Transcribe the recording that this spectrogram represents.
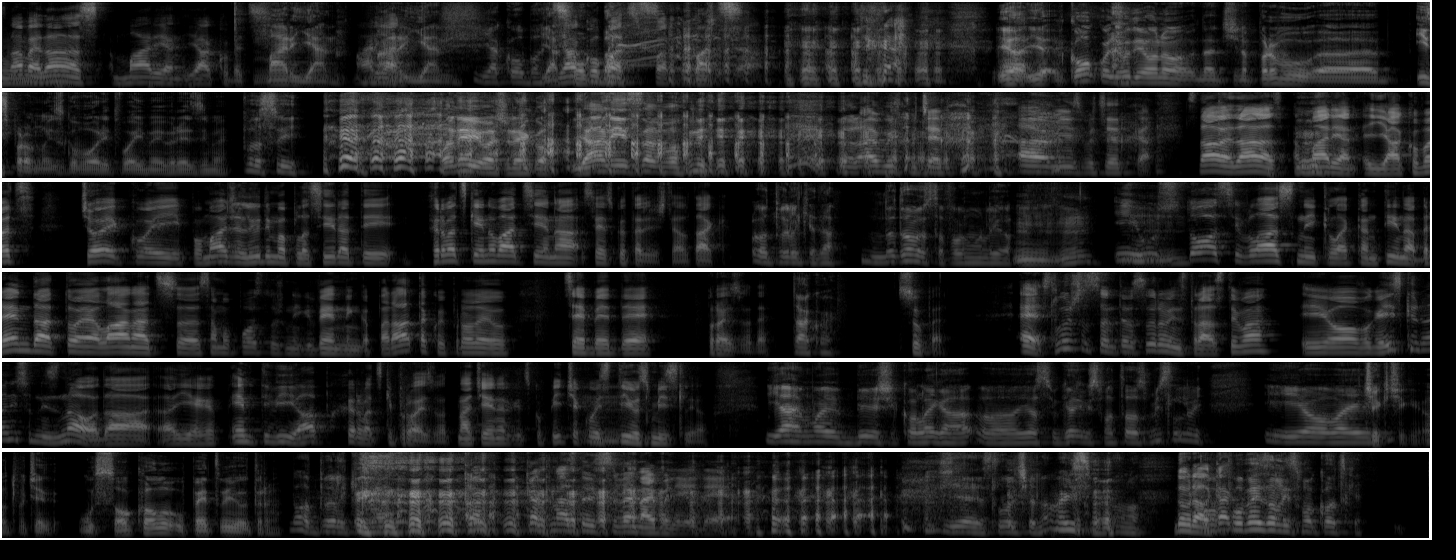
S nama je danas Marijan Jakobec. Marijan. Marijan. Marijan. Jakobac. Jak- Jakobac, Jakobac. pardon. Bac. Ja. Ja, ja, koliko ljudi ono, znači na prvu uh, ispravno izgovori tvoje ime i prezime? Pa svi. Pa ne bi baš rekao, ja nisam, oni... Dobro, ajmo iz početka. Ajmo mi iz početka. S nama je danas Marijan Jakobac, čovjek koji pomaže ljudima plasirati hrvatske inovacije na svjetsko tržište, jel tak? Otprilike, da. No, dobro ste formulirao. Mhm, I mhm. uz to si vlasnik La Cantina brenda, to je lanac e, samoposlužnih vending aparata koji prodaju CBD proizvode. Tako je. Super. E, slušao sam te u surovim strastima i ovoga, iskreno ja nisam ni znao da je MTV Up hrvatski proizvod, znači energetsko piće koji si ti Mm. osmislio. Ja i moj bivši kolega uh, Josip Grgić smo to osmislili i ovaj... Ček, ček, od početka. U Sokolu u pet ujutro. Otprilike, da. Kak, kak nastaju sve najbolje ideje. je, slučajno. Mislim, ono, Dobro, po- kak, povezali smo kocke.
